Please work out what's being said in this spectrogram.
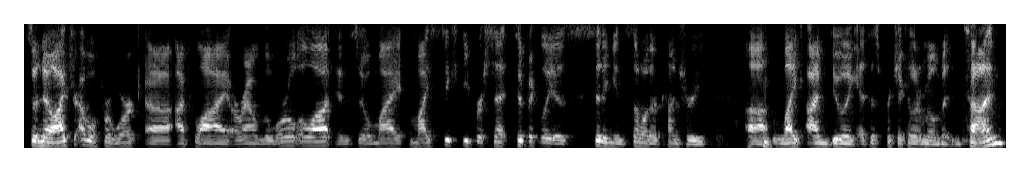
So no, I travel for work. Uh, I fly around the world a lot, and so my my sixty percent typically is sitting in some other country uh, hmm. like I'm doing at this particular moment in time.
